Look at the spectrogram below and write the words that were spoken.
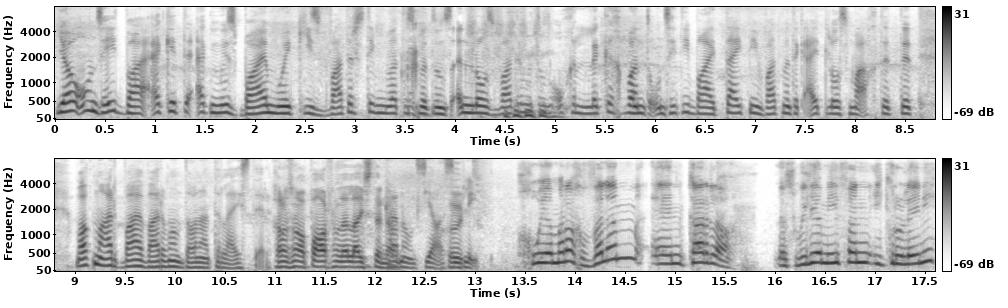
Ja, ons het baie ek het ek moes baie mooi kies watter stemnotas moet ons inlos, watter moet ons ongelukkig want ons het nie baie tyd nie, wat moet ek uitlos, maar ag, dit dit maak my hart baie warm om daarna te luister. Gaan ons na 'n paar van hulle luister nou. Kan ons ja Goed. asseblief. Goeiemôre Willem en Karla. Dis William hier van Ekurhuleni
